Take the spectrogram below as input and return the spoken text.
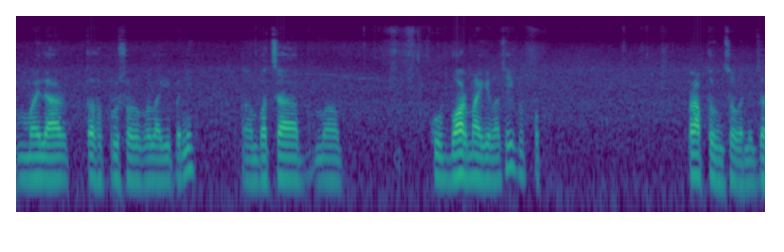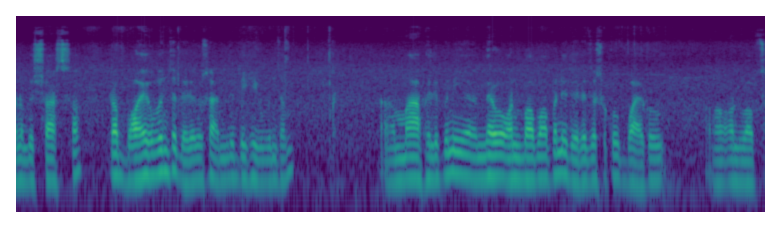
महिला तथा पुरुषहरूको लागि पनि बच्चा को वर मागेमा चाहिँ प्राप्त हुन्छ भन्ने जनविश्वास छ। र भएको पनि छ धेरै जसो हामीले देखेको पनि छौँ। म आफैले पनि मेरो अनुभवमा पनि धेरै जसोको भएको अनुभव छ।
